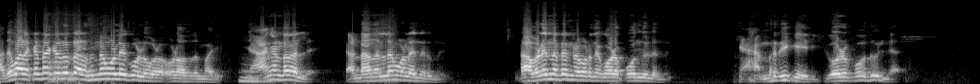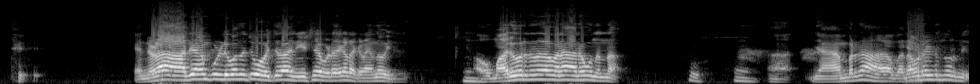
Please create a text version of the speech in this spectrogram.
അത് വളക്കണ്ടാക്കുന്ന തടസ്സിന്റെ മുകളിലേക്ക് ഉള്ളു ഉടമസ്ഥന്മാര് ഞാൻ കണ്ടതല്ലേ? രണ്ടാം നല്ല മുകളിൽ നിർന്ന് അവിടെ നിന്നിട്ട് എന്നെ പറഞ്ഞ കുഴപ്പമൊന്നുമില്ലെന്ന്. ഞാൻ പറഞ്ഞിരിക്കും എനിക്ക് കുഴപ്പമൊന്നുമില്ല. എന്നോട് ആദ്യം ഞാൻ പുള്ളി വന്ന് ചോദിച്ചത് അനീഷ് എവിടെ കിടക്കണേന്ന് ചോദിച്ചത്. അവന്മാർ അവന്മാര് പറഞ്ഞത് അവൻ ആന കൊന്നാ ഞാൻ പറഞ്ഞ അവൻ അവിടെ ഉണ്ടെന്ന് പറഞ്ഞു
